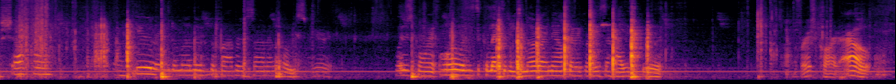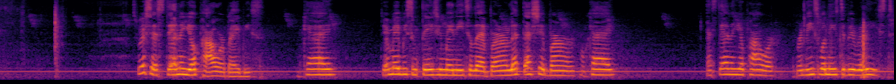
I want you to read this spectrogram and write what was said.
Shuffle. Thank you, name the Mother, the Father, the Son, and the Holy Spirit. What is going on? What does the collective need to know right now for the greatest and highest good? First card out. Spirit says, stand in your power, babies. Okay? There may be some things you may need to let burn. Let that shit burn, okay? And stand in your power. Release what needs to be released.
